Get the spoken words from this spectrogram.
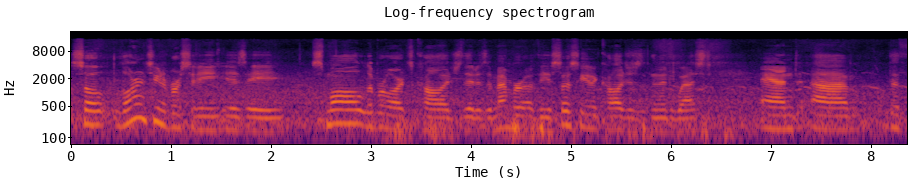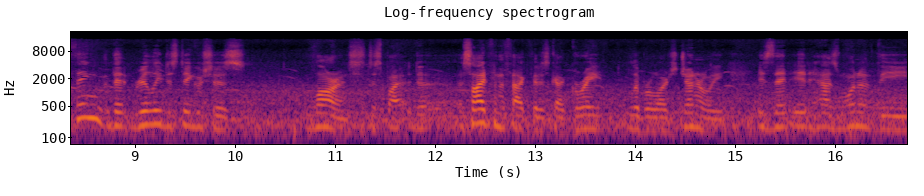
So Lawrence University is a small liberal arts college that is a member of the Associated Colleges of the Midwest. And um, the thing that really distinguishes Lawrence, despite, aside from the fact that it's got great liberal arts generally, is that it has one of the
